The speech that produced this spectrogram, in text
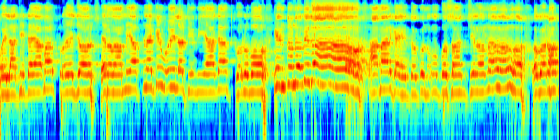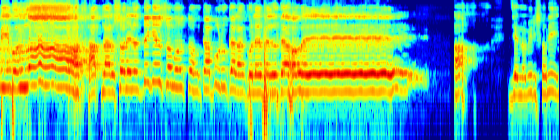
ওই লাঠিটাই আমার প্রয়োজন এবং আমি আপনাকে ওই লাঠি দিয়ে আঘাত করব। কিন্তু নবী আমার গায়ে তো কোনো পোশাক ছিল না। ওগর হাবিবুল্লাহ আপনার শরীর থেকে সমস্ত কাপড় কালা খুলে ফেলতে হবে। আহ, যে নবীর শরীর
